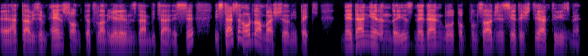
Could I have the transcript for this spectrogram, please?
E, hatta bizim en son katılan üyelerimizden bir tanesi. İstersen oradan başlayalım İpek. Neden yanındayız? Neden bu toplumsal cinsiyet eşitliği aktivizmi?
